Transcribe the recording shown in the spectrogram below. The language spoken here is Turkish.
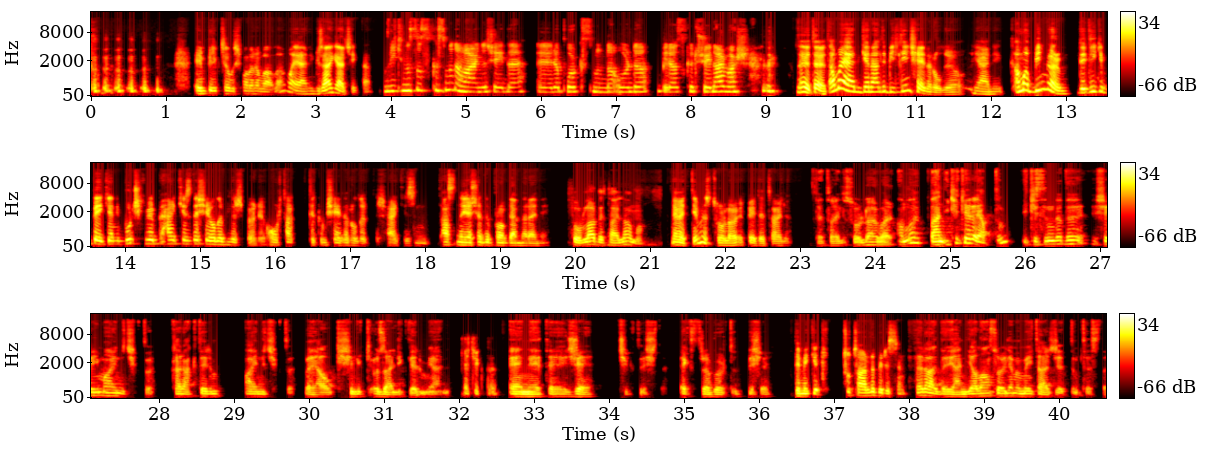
empirik çalışmalara bağlı ama yani güzel gerçekten. Weaknesses kısmı da vardı şeyde e, rapor kısmında. Orada biraz kötü şeyler var. Evet evet ama yani genelde bildiğin şeyler oluyor. Yani ama bilmiyorum dediği gibi belki yani Burç gibi herkeste şey olabilir böyle ortak bir takım şeyler olabilir. Herkesin aslında yaşadığı problemler hani. Sorular detaylı ama. Evet değil mi? Sorular epey detaylı. Detaylı sorular var ama ben iki kere yaptım. İkisinde de şeyim aynı çıktı. Karakterim aynı çıktı. Veya o kişilik özelliklerim yani. Ne çıktı? ENTJ çıktı işte. Extroverted bir şey. Demek ki tut- tutarlı birisin. Herhalde yani yalan söylememeyi tercih ettim testte.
